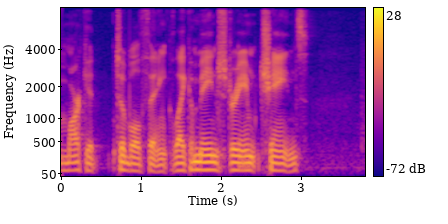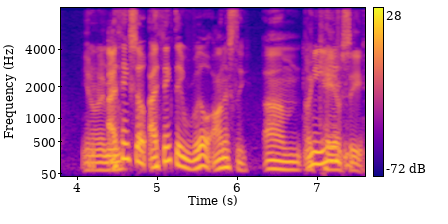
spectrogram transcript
marketable thing like a mainstream chains you know what i mean I think so. I think they will. Honestly, um, I mean, you- kfc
